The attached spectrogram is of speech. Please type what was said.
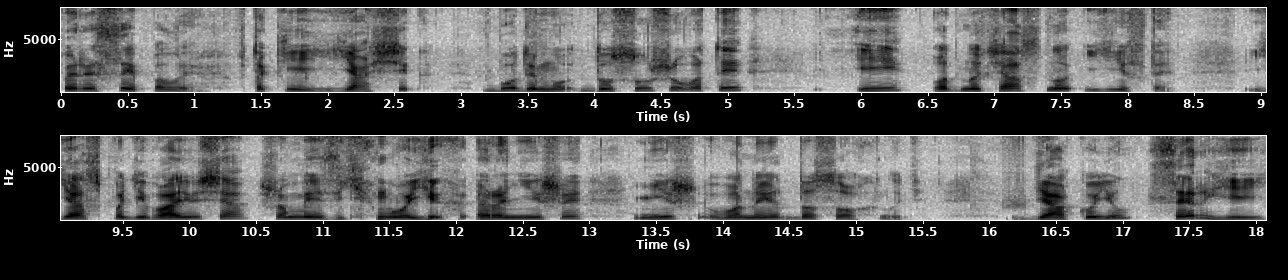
Пересипали в такий ящик, будемо досушувати і одночасно їсти. Я сподіваюся, що ми з'їмо їх раніше, ніж вони досохнуть. Дякую, Сергій.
